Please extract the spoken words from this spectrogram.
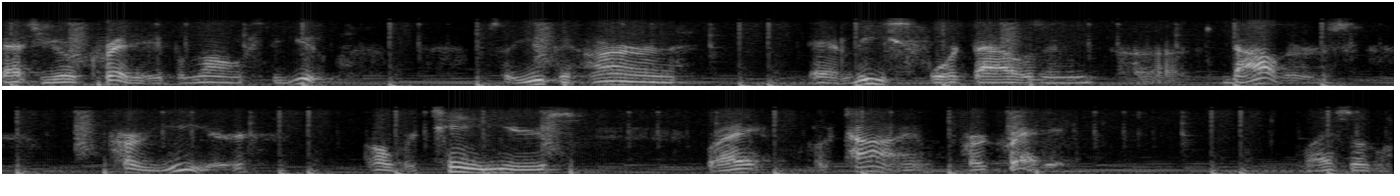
that's your credit. It belongs to you. So you can earn at least four thousand uh, dollars per year over ten years, right, of time per credit. Right, so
